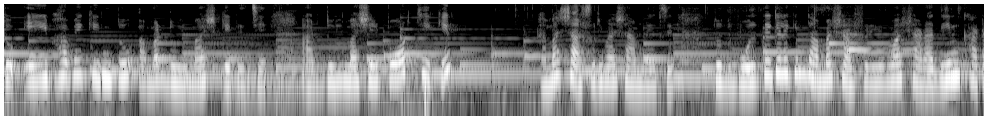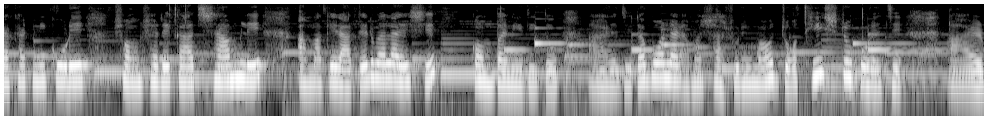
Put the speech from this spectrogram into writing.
তো এইভাবে কিন্তু আমার দুই মাস কেটেছে। আর দুই মাসের পর থেকে আমার শাশুড়ি মা সামলেছে। তো বলতে গেলে কিন্তু আমার শাশুড়ি মা সারাদিন খাটাখাটনি করে সংসারে কাজ সামলে আমাকে রাতের বেলা এসে কোম্পানি দিত। আর যেটা বলার, আমার শাশুড়ি মাও যথেষ্ট করেছে। আর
